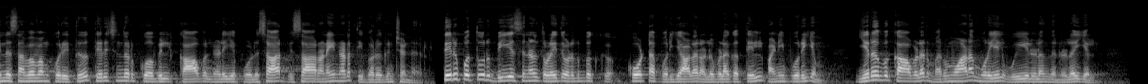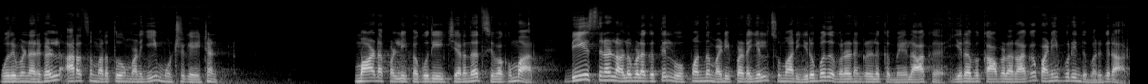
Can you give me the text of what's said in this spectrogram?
இந்த சம்பவம் குறித்து திருச்செந்தூர் கோவில் காவல் நிலைய போலீசார் விசாரணை நடத்தி வருகின்றனர். திருப்பத்தூர் பிஎஸ்என்எல் தொலைத்தொடர்பு கோட்ட பொறியாளர் அலுவலகத்தில் பணிபுரியும் இரவு காவலர் மர்மமான முறையில் உயிரிழந்த நிலையில் உறவினர்கள் அரசு மருத்துவமனையை முற்றுகையிட்டனர். மாடப்பள்ளி பகுதியைச் சேர்ந்த சிவகுமார் பிஎஸ்என்எல் அலுவலகத்தில் ஒப்பந்தம் அடிப்படையில் சுமார் இருபது வருடங்களுக்கு மேலாக இரவு காவலராக பணிபுரிந்து வருகிறார்.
